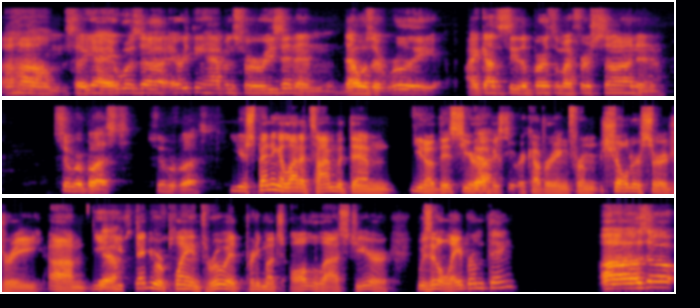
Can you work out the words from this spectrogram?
Um, so yeah, it was uh everything happens for a reason, and that was a really I got to see the birth of my first son, and super blessed, super blessed. You're spending a lot of time with them, you know, this year, Yeah. obviously recovering from shoulder surgery. Um, you, Yeah. you said you were playing through it pretty much all the last year. Was it a labrum thing? Uh, so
